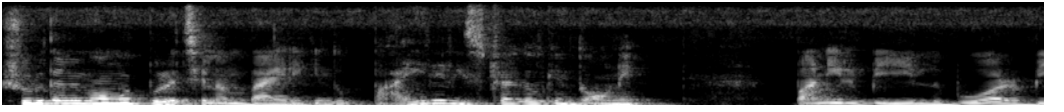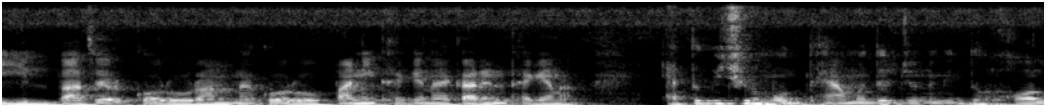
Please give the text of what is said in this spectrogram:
শুরুতে আমি মোহাম্মদপুরে ছিলাম বাইরে, কিন্তু বাইরের স্ট্রাগল কিন্তু অনেক। পানির বিল, বুয়ার বিল, বাজার করো, রান্না করো, পানি থাকে না কারেন্ট থাকে না। এত কিছুর মধ্যে আমাদের জন্য কিন্তু হল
